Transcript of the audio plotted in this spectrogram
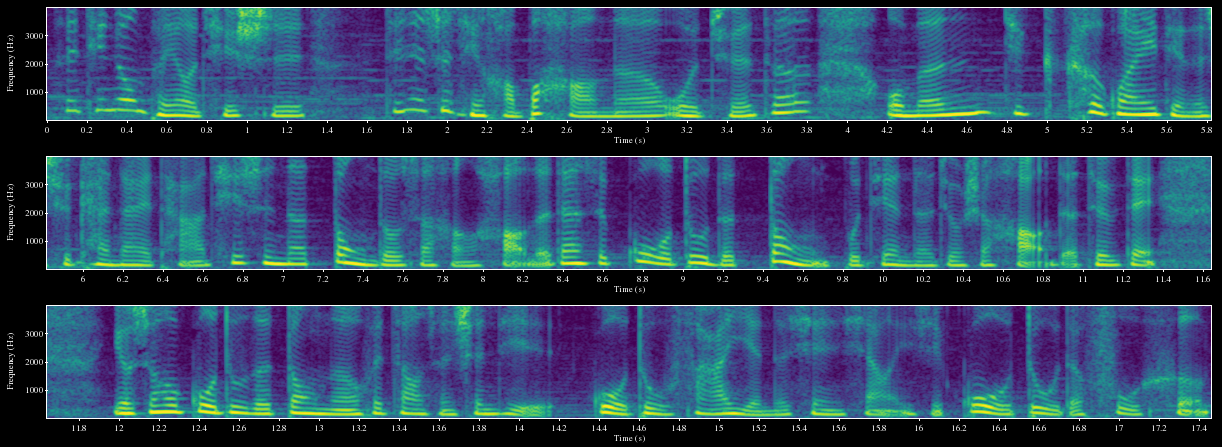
所以听众朋友，其实。这件事情好不好呢？我觉得我们就客观一点的去看待它。其实呢，动都是很好的，但是过度的动不见得就是好的，对不对？有时候过度的动呢，会造成身体过度发炎的现象，以及过度的负荷。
